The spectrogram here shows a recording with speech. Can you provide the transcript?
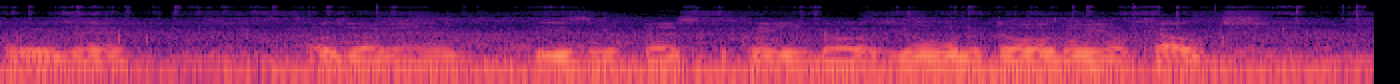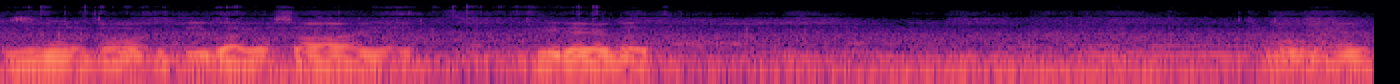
Told you, man. Told y'all, man. These are the best companion dogs. You don't want a dog on your couch. You just want a dog to be by your side and be there. Look. Come on, man.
